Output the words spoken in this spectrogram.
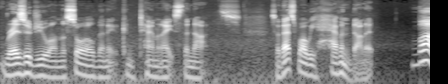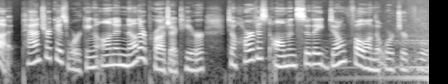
residue on the soil, then it contaminates the nuts. So that's why we haven't done it. But Patrick is working on another project here to harvest almonds so they don't fall on the orchard floor.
